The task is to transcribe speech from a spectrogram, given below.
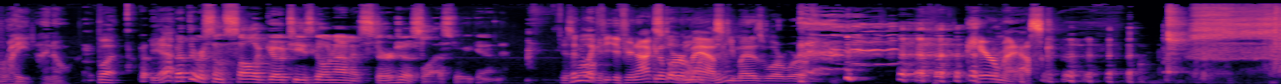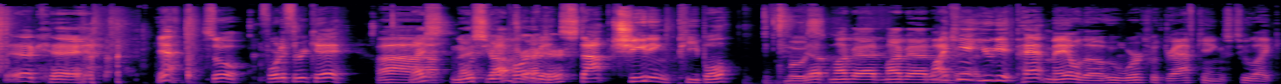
right. I know. But, yeah, I bet there were some solid goatees going on at Sturgis last weekend. isn't Well, it like if, you- if you're not going to wear a mask, isn't you might as well wear a hair mask. Okay. Yeah. So 43k. Uh, Nice- Moose, nice you're a job, part of it. Stop cheating, people. Moose. Yep, my bad, my bad. Why my can't bad. you get Pat Mayo though, who works with DraftKings, to like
